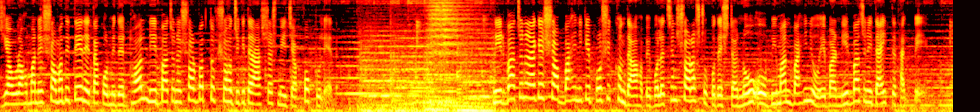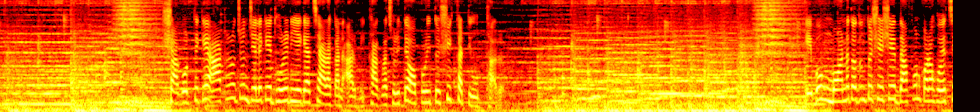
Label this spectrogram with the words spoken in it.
জিয়াউর রহমানের সমাধিতে নেতাকর্মীদের ঢল নির্বাচনের সর্বাত্মক সহযোগিতার আশ্বাস মির্জা ফখরুলের। নির্বাচনের আগে সব বাহিনীকে প্রশিক্ষণ দেওয়া হবে বলেছেন স্বরাষ্ট্র উপদেষ্টা। নৌ ও বিমান বাহিনীও এবার নির্বাচনী দায়িত্বে থাকবে। সাগর থেকে আঠারো জন জেলেকে ধরে নিয়ে গেছে আরাকান আর্মি। খাগড়াছড়িতে অপহৃত শিক্ষার্থী উদ্ধার। এবং ময়নাতদন্ত শেষে দাফন করা হয়েছে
